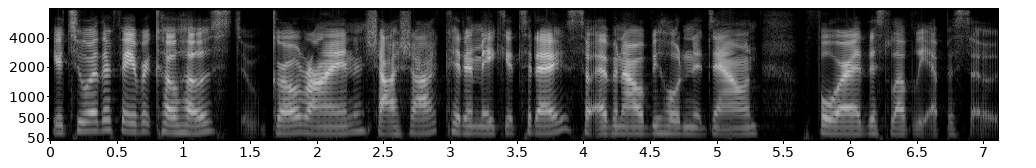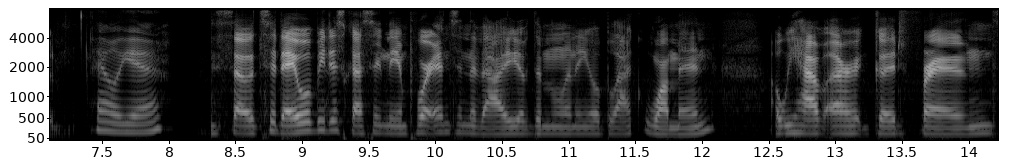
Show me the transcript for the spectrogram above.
Your two other favorite co hosts, Girl Ryan and Shasha, couldn't make it today, so Eb and I will be holding it down for this lovely episode. Hell yeah. So today we'll be discussing the importance and the value of the millennial black woman. Uh, we have our good friends,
